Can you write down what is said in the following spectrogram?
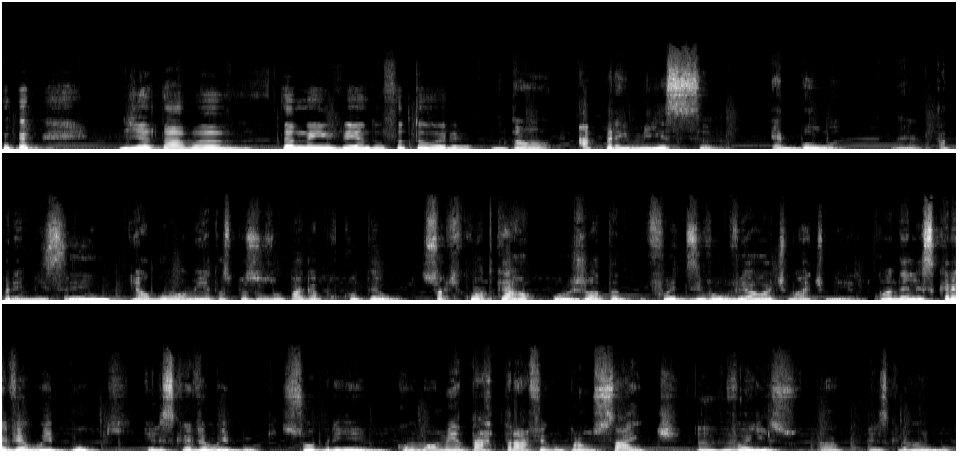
já tava também vendo o futuro. Então, a premissa é boa né? A premissa Sim. é, em algum momento as pessoas vão pagar por conteúdo. Só que quando que a, o Jota foi desenvolver a Hotmart mesmo? Quando ele escreveu um e-book, ele escreveu um e-book sobre como aumentar tráfego para um site. Uhum. Foi isso, tá? Ele escreveu um e-book.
